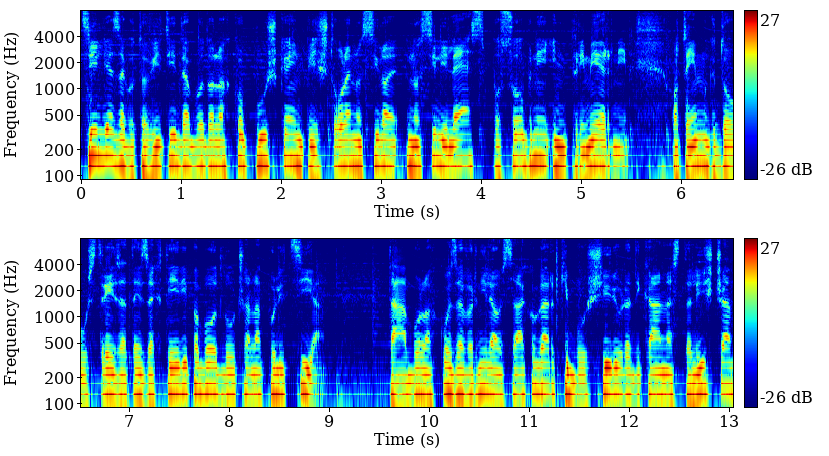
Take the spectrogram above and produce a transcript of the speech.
Cilj je zagotoviti, da bodo lahko puške in pištole nosilo, nosili le sposobni in primerni. O tem, kdo ustreza tej zahtevi, pa bo odločala policija. Ta bo lahko zavrnila vsakogar, ki bo širil radikalna stališča,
